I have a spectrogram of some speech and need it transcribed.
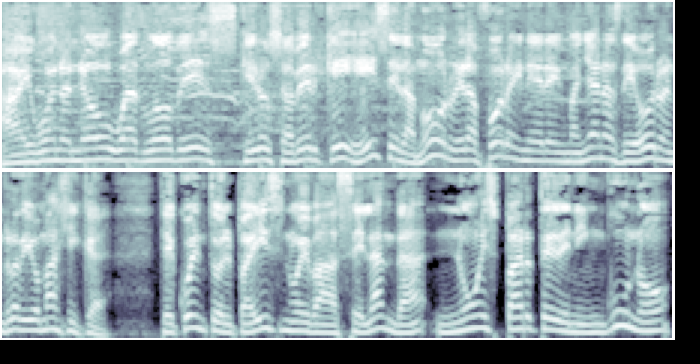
I wanna know what love is. Quiero saber qué es el amor. Era Foreigner en Mañanas de Oro en Radio Mágica. Te cuento, el país Nueva Zelanda no es parte de ninguno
